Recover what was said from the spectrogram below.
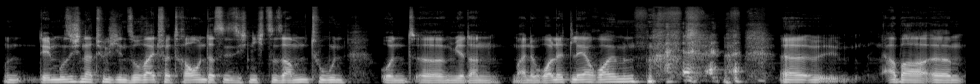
Und den muss ich natürlich insoweit vertrauen, dass sie sich nicht zusammentun und äh, mir dann meine Wallet leer räumen. äh, aber ähm,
